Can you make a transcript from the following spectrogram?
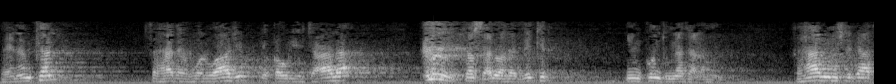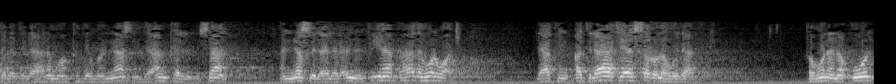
فإن أمكن فهذا هو الواجب لقوله تعالى فاسألوا أهل الذكر إن كنتم لا تعلمون. فهذه المشتبهات التي لا يعلمها كثير من الناس إذا أمكن الإنسان أن يصل إلى العلم فيها فهذا هو الواجب. لكن قد لا يتيسر له ذلك. فهنا نقول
